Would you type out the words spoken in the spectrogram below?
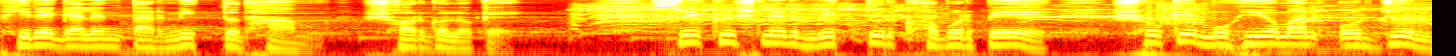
ফিরে গেলেন তার নিত্যধাম, স্বর্গলোকে। শ্রীকৃষ্ণের মৃত্যুর খবর পেয়ে শোকে মুহীয়মান অর্জুন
